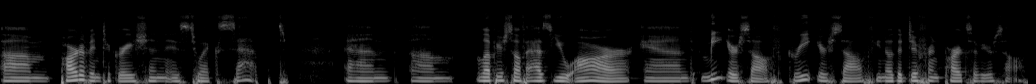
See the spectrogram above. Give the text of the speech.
um, part of integration is to accept and um, love yourself as you are and meet yourself greet yourself you know the different parts of yourself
